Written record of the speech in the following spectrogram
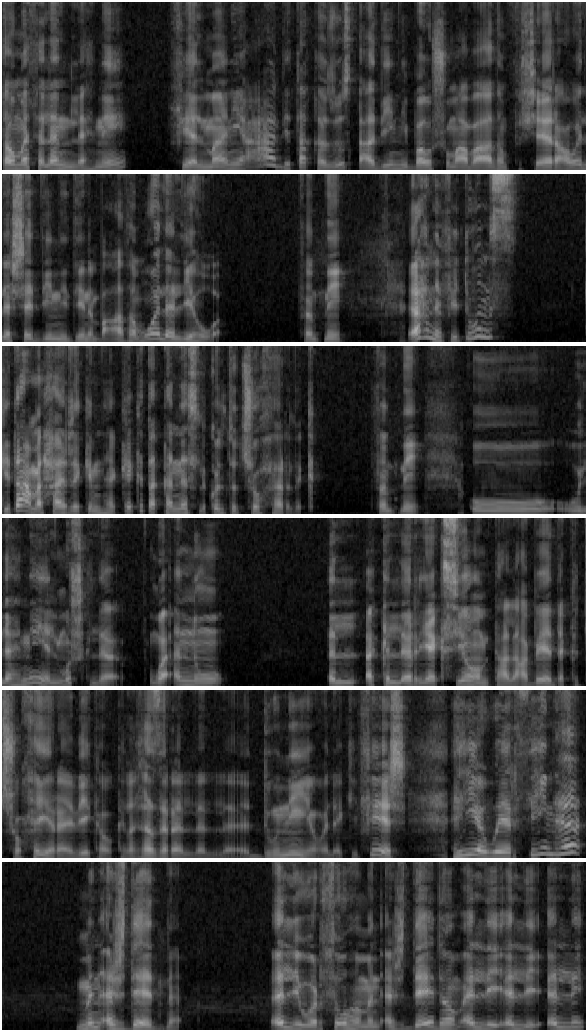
تو مثلا لهنا في ألمانيا عادي تلقى زوز قاعدين يبوشوا مع بعضهم في الشارع ولا شادين يدين بعضهم ولا اللي هو. فهمتني؟ إحنا في تونس كي تعمل حاجة كي من هكاك تلقى الناس الكل تتشوحر لك. فهمتني؟ و... ولهنا المشكلة وأنه اكل الرياكسيون تاع العباد اك التشوحيره هذيك وك الغزره الدونية ولا كيفاش هي وارثينها من أجدادنا. اللي ورثوها من أجدادهم اللي اللي اللي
